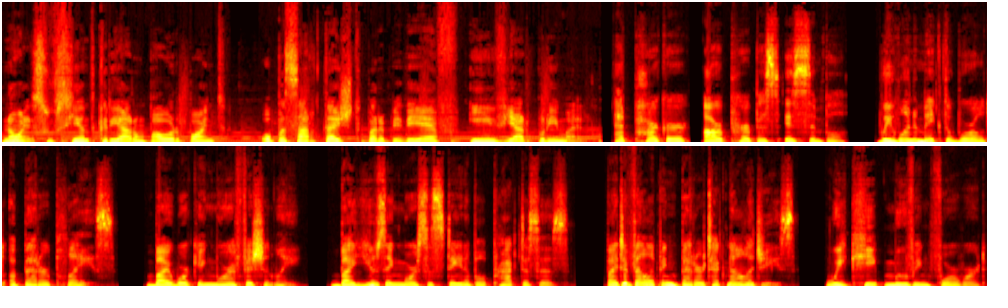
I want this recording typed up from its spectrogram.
Não é suficiente criar um PowerPoint ou passar texto para PDF e enviar por e-mail. At Parker, our purpose is simple. We want to make the world a better place by working more efficiently, by using more sustainable practices, by developing better technologies. We keep moving forward.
